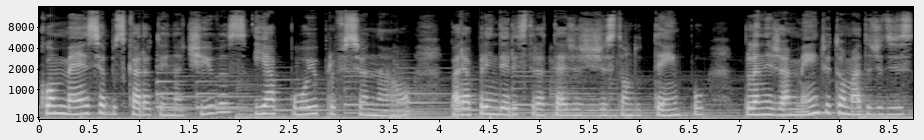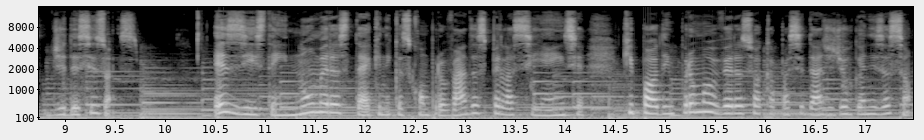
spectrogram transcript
Comece a buscar alternativas e apoio profissional para aprender estratégias de gestão do tempo, planejamento e tomada de decisões. Existem inúmeras técnicas comprovadas pela ciência que podem promover a sua capacidade de organização.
